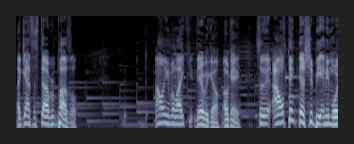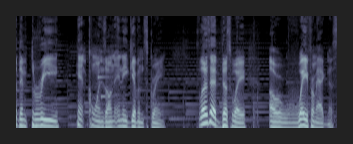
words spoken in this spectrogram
against a stubborn puzzle. I don't even like you. There we go. Okay. So I don't think there should be any more than three hint coins on any given screen. So let's head this way, away from Agnes.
